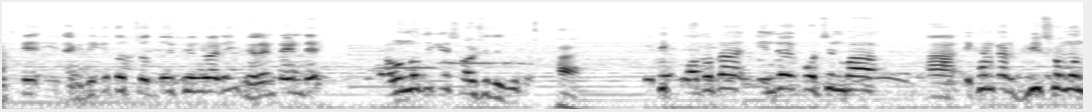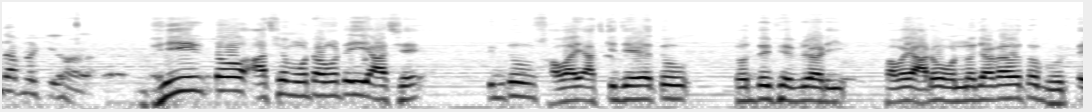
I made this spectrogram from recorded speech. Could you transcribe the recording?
আজকে একদিকে তো চোদ্দই ফেব্রুয়ারি ভ্যালেন্টাইন ডে আর অন্যদিকে সরস্বতী পুজো। হ্যাঁ। ঠিক কতটা এনজয় করছেন বা এখানকার ভিড় সম্বন্ধে আপনার কি ধারণা? ভিড় তো আছে মোটামুটি আছে। কিন্তু সবাই আজকে যেহেতু চোদ্দোই ফেব্রুয়ারি সবাই আরও অন্য জায়গায়ও তো ঘুরতে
